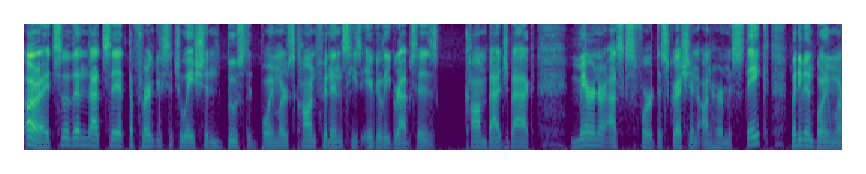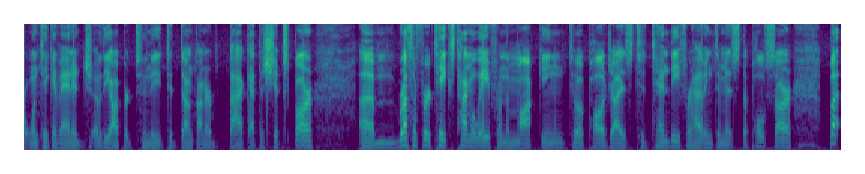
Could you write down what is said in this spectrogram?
All right, so then that's it. The Ferengi situation boosted Boimler's confidence. He's eagerly grabs his com badge back. Mariner asks for discretion on her mistake, but even Boimler won't take advantage of the opportunity to dunk on her back at the ship's bar. Um, Rutherford takes time away from the mocking to apologize to Tendi for having to miss the pulsar, but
